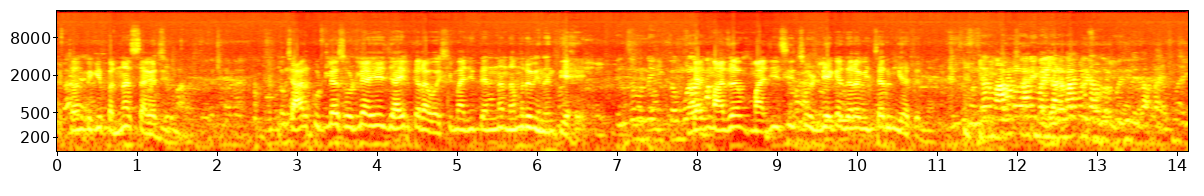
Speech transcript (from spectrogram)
अठ्ठावन्नपैकी पन्नास जागा दिली. चार कुठल्या सोडल्या हे जाहीर करावं अशी माझी त्यांना नम्र विनंती आहे. त्यात माझं माझी सीट सोडली आहे का जरा विचारून घ्या त्यांना. महाराष्ट्रात महिलांना दीड हजार रुपये दिले जात आहेत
